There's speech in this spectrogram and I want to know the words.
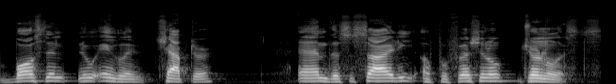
Boston, New England chapter and the Society of Professional Journalists.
